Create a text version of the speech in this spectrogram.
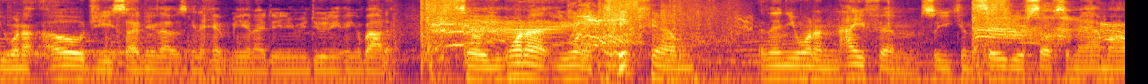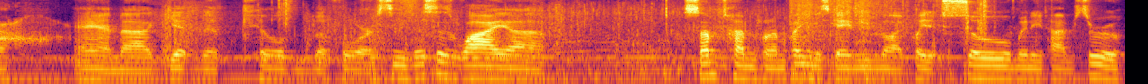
You want to, oh jeez, I knew that was going to hit me and I didn't even do anything about it. So you want to, you want to kick him and then you want to knife him so you can save yourself some ammo and uh, get the killed before. See, this is why uh, sometimes when I'm playing this game, even though I played it so many times through,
